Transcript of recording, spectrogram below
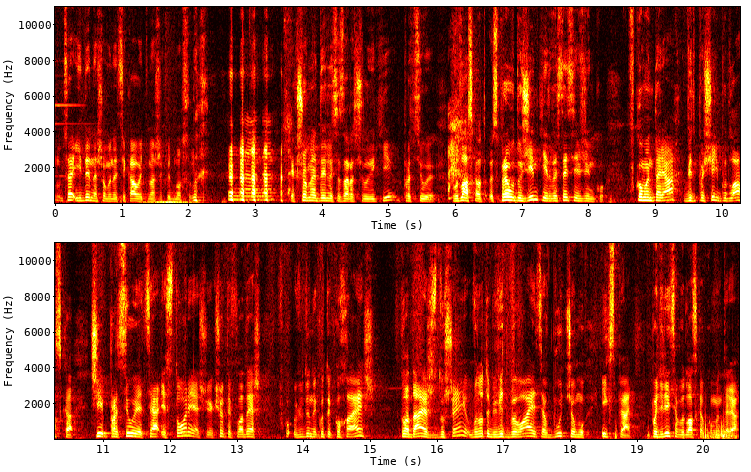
Ну, це єдине, що мене цікавить в наших відносинах. Да, да. Якщо мене дивляться зараз чоловіки, працює. Будь ласка, от з приводу жінки, інвестицій в жінку. В коментарях відпишіть, будь ласка, чи працює ця історія, що якщо ти вкладеш в в людину, яку ти кохаєш, вкладаєш з душею, воно тобі відбивається в будь-чому X5. Поділіться, будь ласка, в коментарях.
